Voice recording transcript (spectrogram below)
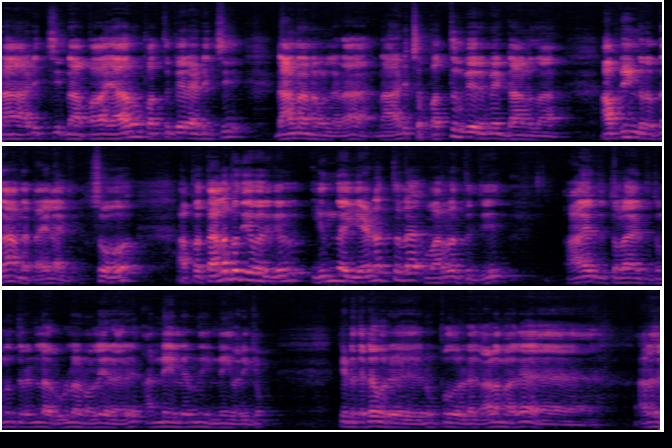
நான் அடிச்சு நான் பா யாரும் பத்து பேர் அடிச்சு டானானவன் இல்லடா நான் அடிச்ச பத்து பேருமே டானு தான் அப்படின்றது தான் அந்த டைலாக் ஸோ அப்போ தளபதி அவர்கள் இந்த இடத்துல வர்றதுக்கு ஆயிரத்தி தொள்ளாயிரத்தி தொண்ணூற்றி ரெண்டில் உள்ள நுழையிறாரு. அன்னையிலேருந்து இன்னை வரைக்கும். கிட்டத்தட்ட ஒரு முப்பது வருட காலமாக அரச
